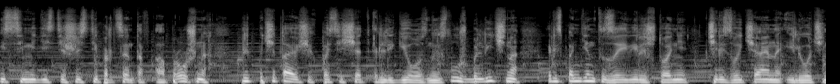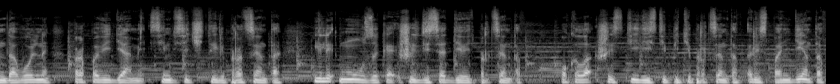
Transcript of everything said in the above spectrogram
из 76% опрошенных, предпочитающих посещать религиозные службы лично, респонденты заявили, что они чрезвычайно или очень довольны проповедями 74% или музыкой 69%. Около 65% респондентов,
